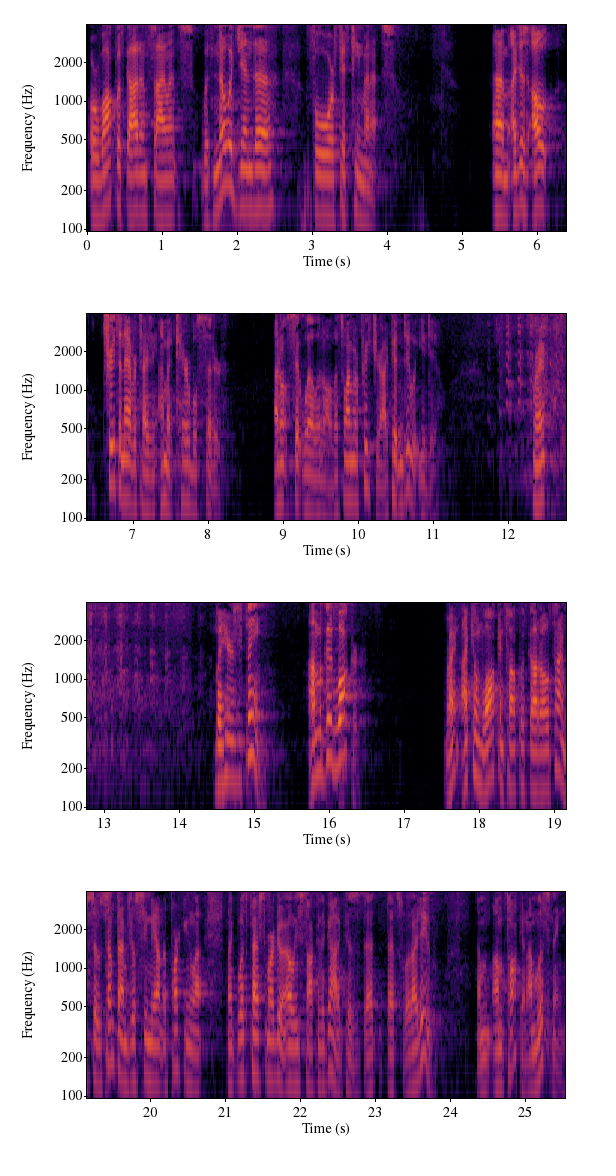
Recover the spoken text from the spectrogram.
or walk with God in silence with no agenda for 15 minutes. Um, I just, I'll, truth in advertising, I'm a terrible sitter. I don't sit well at all. That's why I'm a preacher. I couldn't do what you do. Right? but here's the thing I'm a good walker. Right? I can walk and talk with God all the time. So sometimes you'll see me out in the parking lot, like, what's Pastor Mark doing? Oh, he's talking to God, because that, that's what I do. I'm, I'm talking, I'm listening,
